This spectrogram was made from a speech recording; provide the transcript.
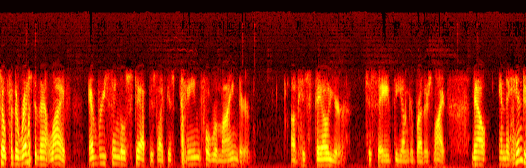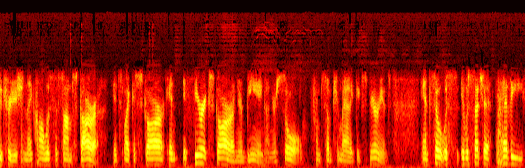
So for the rest of that life, every single step is like this painful reminder of his failure to save the younger brother's life. Now, in the Hindu tradition, they call this the samskara. It's like a scar, an etheric scar on your being, on your soul, from some traumatic experience. And so it was it was such a heavy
